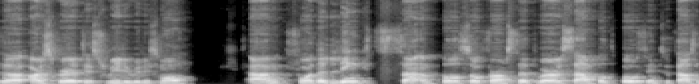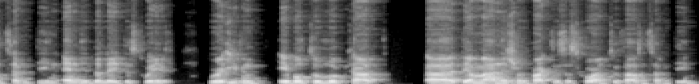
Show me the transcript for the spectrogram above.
uh, R squared is really really small. Um, for the linked sample, so firms that were sampled both in 2017 and in the latest wave, we were even able to look at uh, their management practices score in 2017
